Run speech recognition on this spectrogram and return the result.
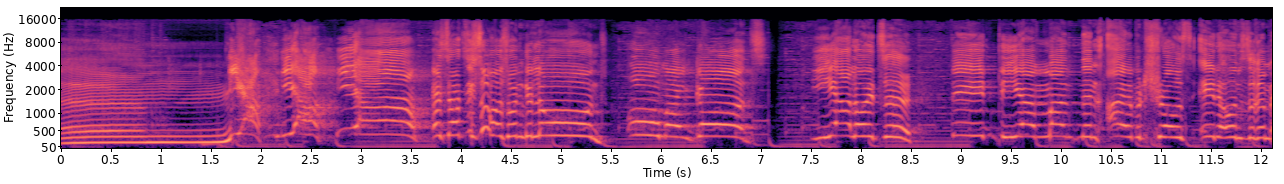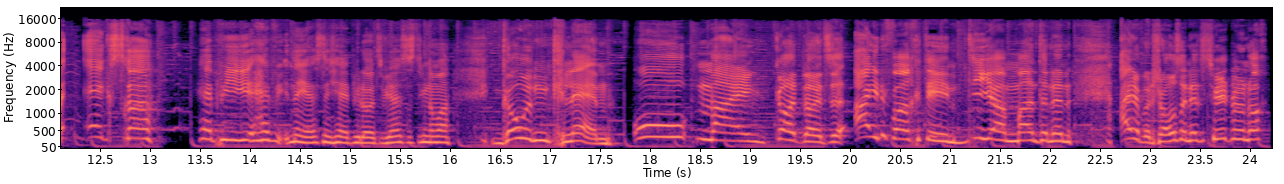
Ähm. Ja! Ja! Ja! Es hat sich sowas von gelohnt! Oh mein Gott! Ja, Leute! Den Diamanten in Albatross in unserem extra Happy, Happy, nee, ist nicht Happy, Leute. Wie heißt das Ding nochmal? Golden Clam. Oh mein Gott, Leute. Einfach den diamantenen Albatross. Und jetzt fehlt mir nur noch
